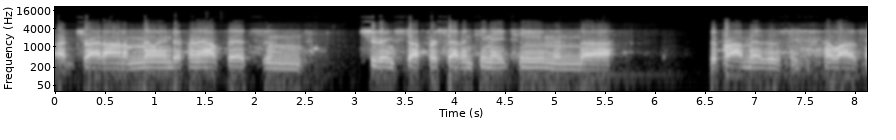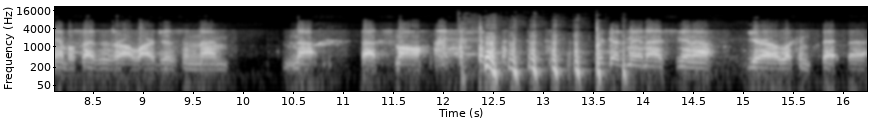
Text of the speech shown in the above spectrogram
I tried on a million different outfits and shooting stuff for 17, 18, and uh, the problem is, is a lot of sample sizes are all larges, and I'm not that small. it gives me a nice, you know, Euro looking fit there.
